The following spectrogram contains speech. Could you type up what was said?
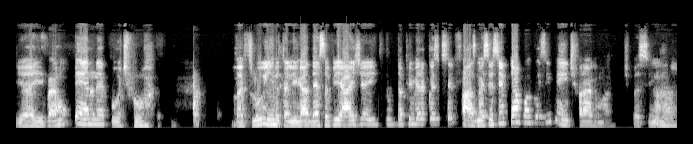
e aí vai rompendo, né, pô, tipo, vai fluindo, tá ligado? Dessa viagem aí, da primeira coisa que você faz. Mas você sempre tem alguma coisa em mente, fraga, mano. Tipo assim, uhum.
